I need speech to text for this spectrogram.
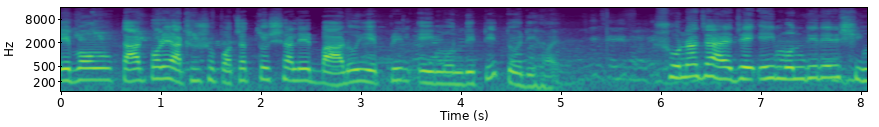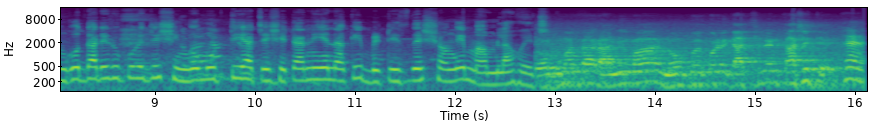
এবং তারপরে আঠারোশো পঁচাত্তর সালের বারোই এপ্রিল এই মন্দিরটি তৈরি হয়। শোনা যায় যে এই মন্দিরের সিংহদ্বারের উপরে যে সিংহমূর্তি আছে সেটা নিয়ে নাকি ব্রিটিশদের সঙ্গে মামলা হয়েছে। রানীমা নৌকোয় করে যাচ্ছিলেন কাশিতে। হ্যাঁ।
